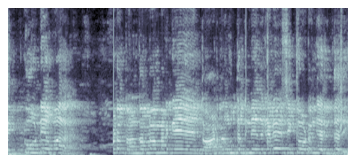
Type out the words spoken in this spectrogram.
చెక్ ఉంటే ఇవ్వాలి. తొందరలో మనకి తోట రంగుతుల కానీ చెక్ ఇవ్వడం జరుగుతుంది.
